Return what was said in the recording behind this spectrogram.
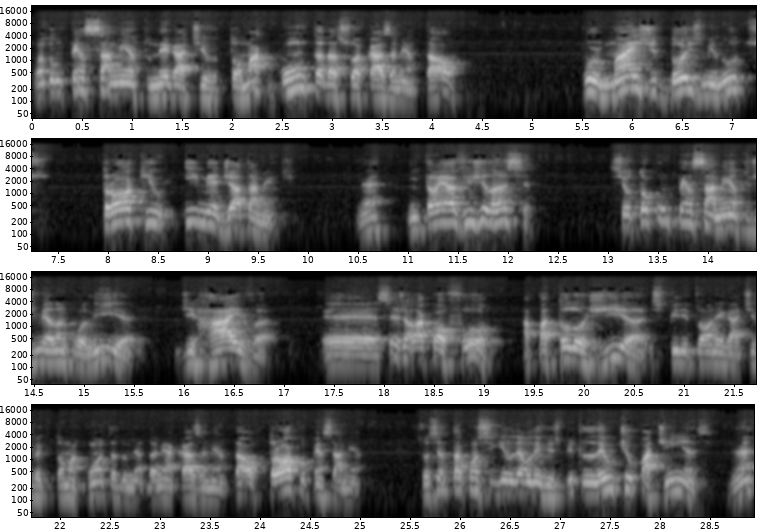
quando um pensamento negativo tomar conta da sua casa mental, por mais de dois minutos, troque-o imediatamente. Né? Então é a vigilância. Se eu estou com um pensamento de melancolia, de raiva, é, seja lá qual for a patologia espiritual negativa que toma conta do, da minha casa mental, troca o pensamento. Se você não está conseguindo ler um livro espírita, lê o Tio Patinhas, né?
